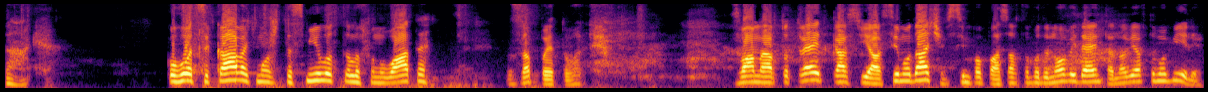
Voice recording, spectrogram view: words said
Так. Кого цікавить, можете сміло телефонувати, запитувати. З вами Автотрейд, Карсвіал. Всім удачі, всім попас. Завтра буде новий день та нові автомобілі.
